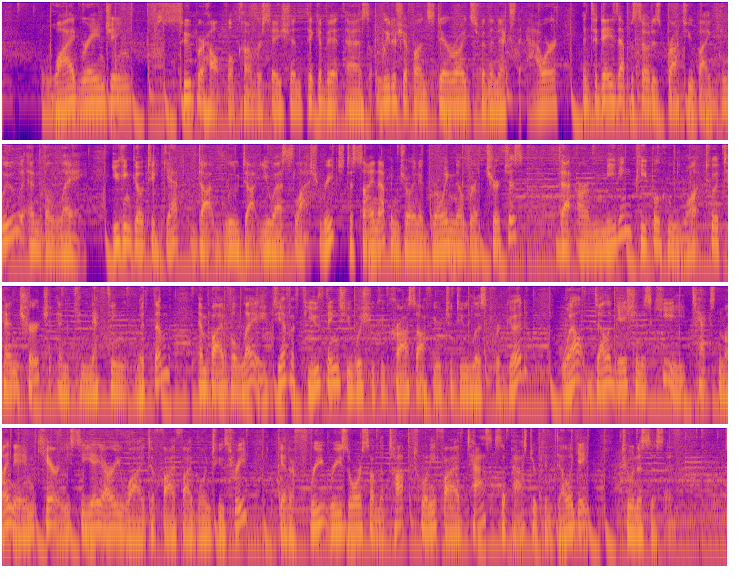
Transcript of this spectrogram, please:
wide ranging, super helpful conversation. Think of it as leadership on steroids for the next hour. And today's episode is brought to you by Glue and Belay. You can go to get.glue.us slash reach to sign up and join a growing number of churches that are meeting people who want to attend church and connecting with them. And by belay, do you have a few things you wish you could cross off your to do list for good? Well, delegation is key. Text my name, Carey, C A R E Y, to 55123. Get a free resource on the top 25 tasks a pastor can delegate to an assistant.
